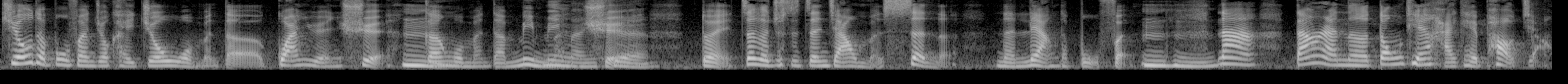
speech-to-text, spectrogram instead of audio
灸的部分就可以灸我们的关元穴跟我们的命门穴。对，这个就是增加我们肾的。能量的部分，嗯哼，那当然呢，冬天还可以泡脚，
